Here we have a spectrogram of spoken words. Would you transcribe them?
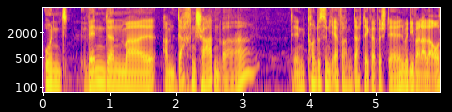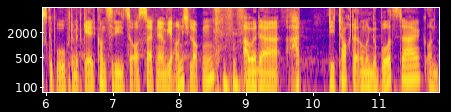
Und wenn dann mal am Dach ein Schaden war, dann konntest du nicht einfach einen Dachdecker bestellen, weil die waren alle ausgebucht und mit Geld konntest du die zu Ostzeiten irgendwie auch nicht locken. Aber da hat die Tochter irgendwann Geburtstag und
